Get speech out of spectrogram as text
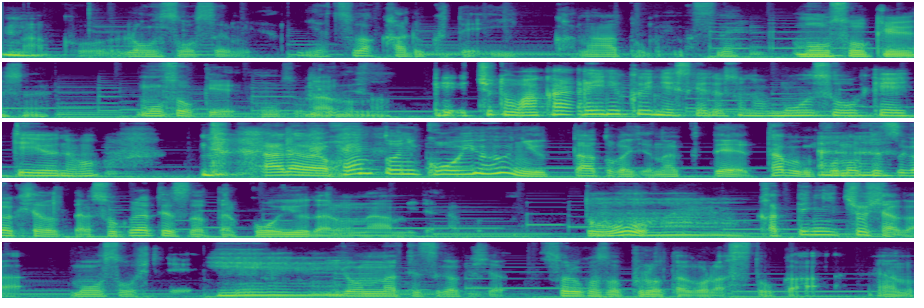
うんまあこう論争するみたいなやつは軽くていいかなと思いますね。妄想系ですね。妄想系、妄想系ですなるほど。えちょっと分かりにくいんですけど、その妄想系っていうのを。あだから 本当にこういうふうに言ったとかじゃなくて、多分この哲学者だったら、ソクラテスだったらこう言うだろうなみたいなことをあ勝手に著者が妄想して、いろんな哲学者、それこそプロタゴラスとか、あの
